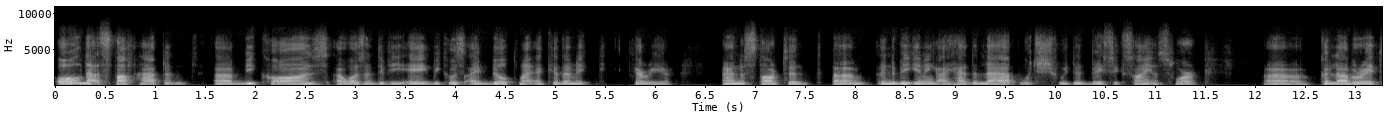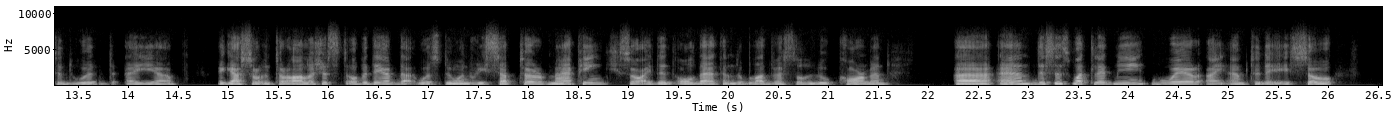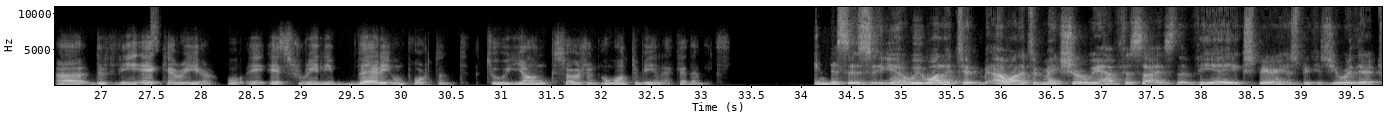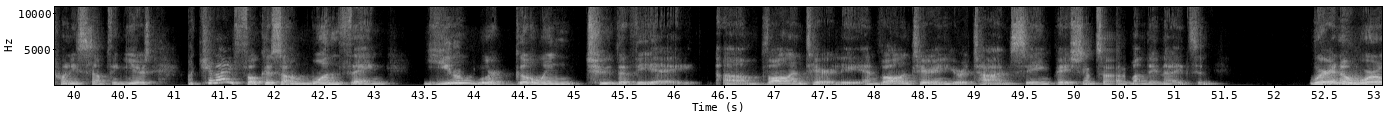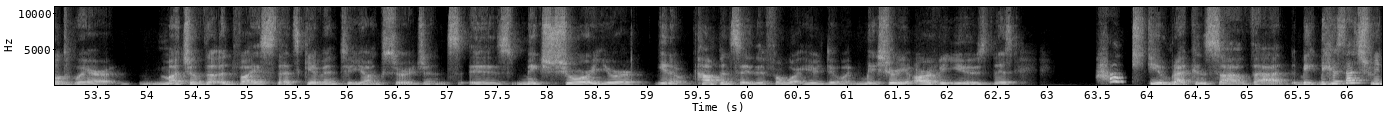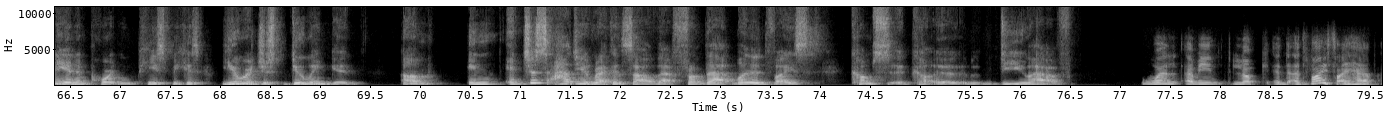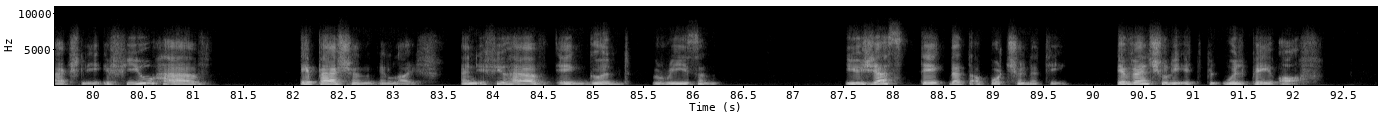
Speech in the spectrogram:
All that stuff happened uh, because I was at the VA because I built my academic career and started um, in the beginning. I had a lab which we did basic science work. Uh, collaborated with a a gastroenterologist over there that was doing receptor mapping. So I did all that in the blood vessel, Luke Corman. Uh, and this is what led me where I am today. So uh, the VA career is really very important to young surgeons who want to be in academics. And this is, you know, we wanted to, I wanted to make sure we emphasize the VA experience because you were there 20 something years. But can I focus on one thing? You were going to the VA um, voluntarily and volunteering your time, seeing patients on Monday nights. And we're in a world where much of the advice that's given to young surgeons is make sure you're, you know, compensated for what you're doing. Make sure your RVUs, this. How do you reconcile that? Because that's really an important piece because you were just doing it. Um, in and just how do you reconcile that? From that what advice comes uh, do you have? Well i mean look the advice i have actually if you have a passion in life and if you have a good reason you just take that opportunity. Eventually it will pay off.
